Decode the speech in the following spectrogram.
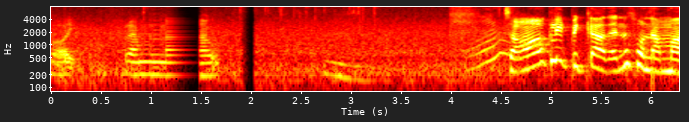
பாய் ஃப்ரம் நவ் சாக்லேட் பிக்காதன்னு சொன்ன அம்மா?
